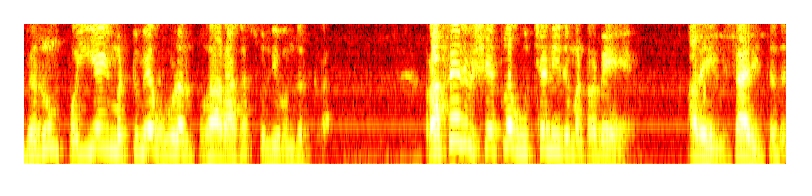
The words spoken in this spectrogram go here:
வெறும் பொய்யை மட்டுமே ஊழல் புகாராக சொல்லி வந்திருக்கிறார். ரஃபேல் விஷயத்துல உச்ச நீதிமன்றமே அதை விசாரித்தது.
